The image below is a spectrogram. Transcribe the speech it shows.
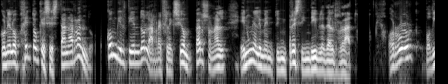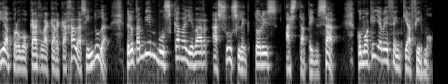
con el objeto que se está narrando, convirtiendo la reflexión personal en un elemento imprescindible del relato. O'Rourke podía provocar la carcajada, sin duda, pero también buscaba llevar a sus lectores hasta pensar, como aquella vez en que afirmó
